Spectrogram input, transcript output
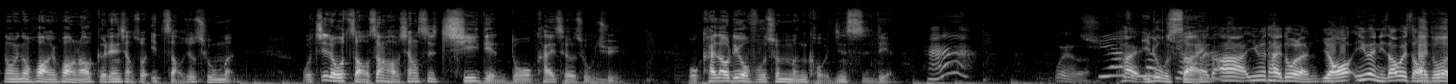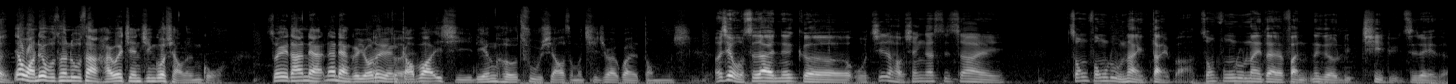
弄一弄晃一晃，然后隔天想说一早就出门。我记得我早上好像是七点多开车出去，我开到六福村门口已经十点。啊为何？需要太这么一路塞吗啊，因为太多人有，因为你知道为什么太？多人，要往六福村路上还会先经过小人国，所以他两那两个游乐园搞不好一起联合促销什么奇奇怪怪的东西。而且我是在那个，我记得好像应该是在中丰路那一带吧，中丰路那一带的饭那个旅汽旅之类的。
